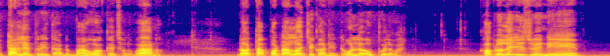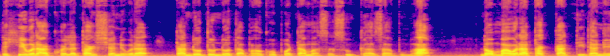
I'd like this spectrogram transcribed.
အတလက်တရတာဘာဝကဲချောလပါနော် တော့တပ်ပတာလောချစ်ကနေတိုးလဲအုပ်ပွဲလာပါခေါပလိုလေဣဇရေနေတဟိဝရခွဲလက်တက်ရှနေဝရတန်ဒိုတုန်ဒိုတာဘာခိုဖောတမဆဆုဂါဇာပူပါတော့မဝရတက်ကတီတနေ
